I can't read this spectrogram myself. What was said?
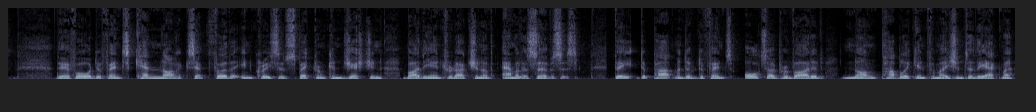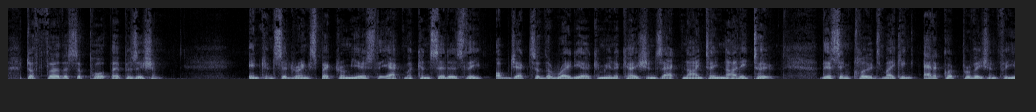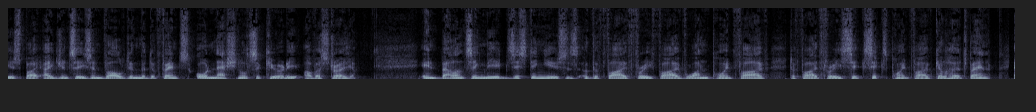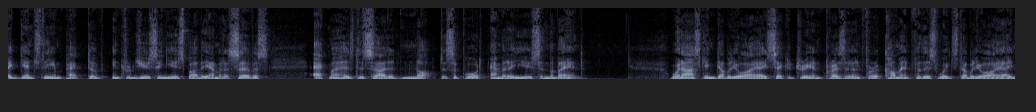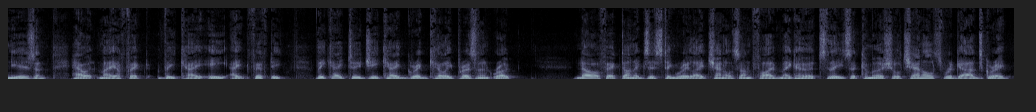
Therefore, Defence cannot accept further increase of spectrum congestion by the introduction of amateur services. The Department of Defence also provided non public information to the ACMA to further support their position. In considering spectrum use, the ACMA considers the objects of the Radio Communications Act 1992. This includes making adequate provision for use by agencies involved in the defence or national security of Australia. In balancing the existing uses of the 5351.5 to 5366.5 kHz band against the impact of introducing use by the amateur service, ACMA has decided not to support amateur use in the band. When asking WIA Secretary and President for a comment for this week's WIA news and how it may affect VKE 850, VK2GK Greg Kelly, President, wrote, No effect on existing relay channels on 5 MHz. These are commercial channels. Regards, Greg.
